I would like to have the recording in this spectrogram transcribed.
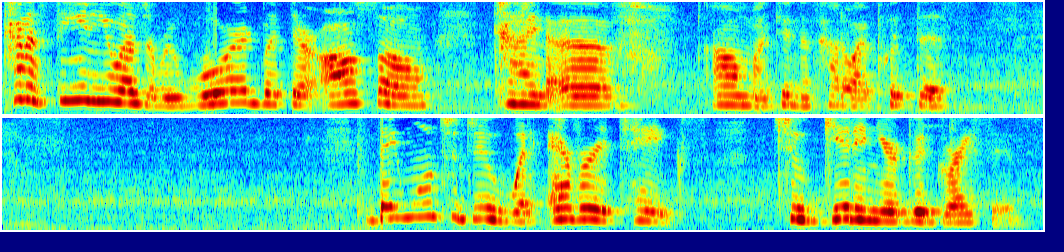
kind of seeing you as a reward, but they're also kind of, oh my goodness, how do I put this? They want to do whatever it takes to get in your good graces.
